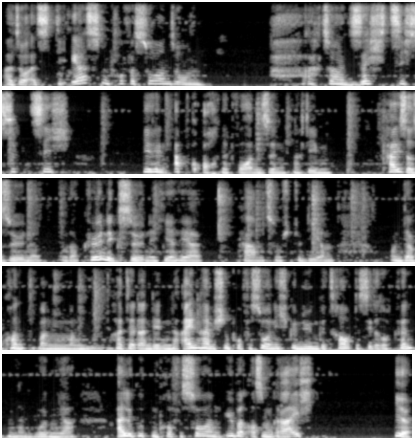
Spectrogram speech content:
Also als die ersten Professoren so um 1860, 70 hierhin abgeordnet worden sind, nachdem Kaisersöhne oder Königssöhne hierher kamen zum Studieren. Und da konnte man, man hat ja dann den einheimischen Professoren nicht genügend getraut, dass sie das auch könnten. Dann wurden ja alle guten Professoren überall aus dem Reich hier,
